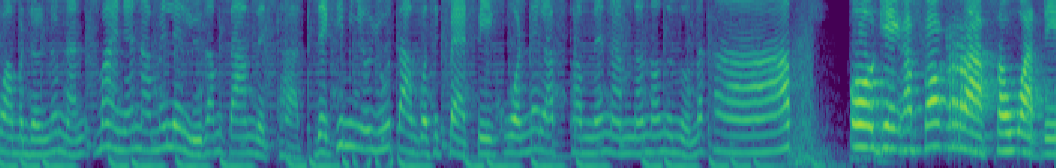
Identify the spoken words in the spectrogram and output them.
ความบันเทิงเท่านั้น ไม่แนะนำให้เล่นหรือทำตามเด็ดขาด เด็กที่มีอายุต่ำกว่า 18 ปีควรได้รับคำแนะนำน้องๆหนูๆนะครับ โอเคครับก็กราบสวัสดี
